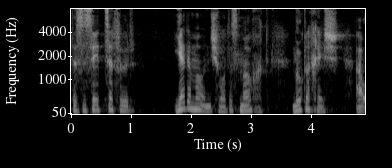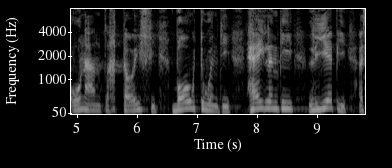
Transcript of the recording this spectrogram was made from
dass es jetzt für jeden Mensch, der das möchte, möglich ist, eine unendlich tiefe, wohltuende, heilende Liebe, ein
